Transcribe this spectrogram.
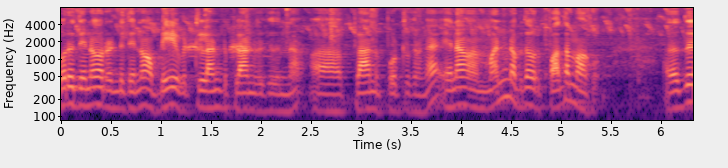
ஒரு தினம் ரெண்டு தினம் அப்படியே விட்டுலான்ட்டு பிளான் இருக்குதுன்னா பிளான் போட்டிருக்குறேங்க. ஏன்னா மண் அப்போ தான் ஒரு பதமாகும். அதாவது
